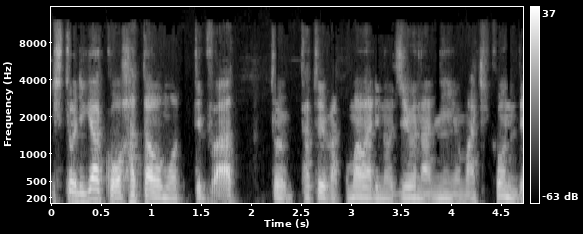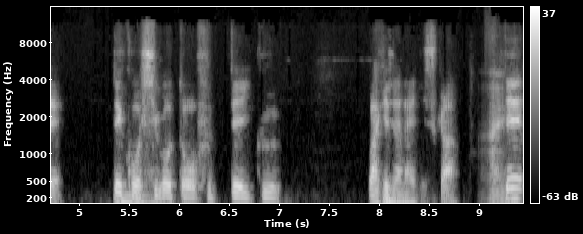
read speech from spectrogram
一人がこう旗を持ってバーッと、例えば周りの十何人を巻き込んで、で、こう仕事を振っていくわけじゃないですか。で、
